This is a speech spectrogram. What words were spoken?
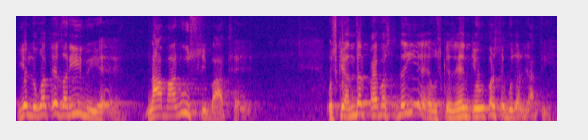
یہ لغت غریب ہی ہے، نامانوس سی بات ہے۔ اس کے اندر پیوست نہیں ہے، اس کے ذہن کے اوپر سے گزر جاتی ہے۔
